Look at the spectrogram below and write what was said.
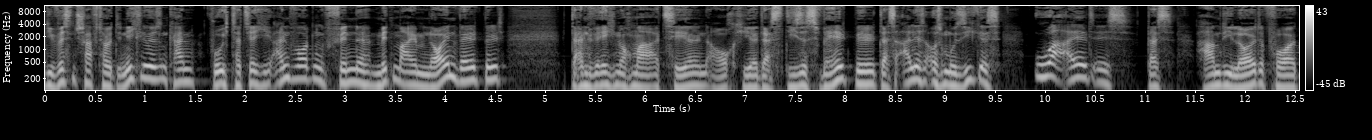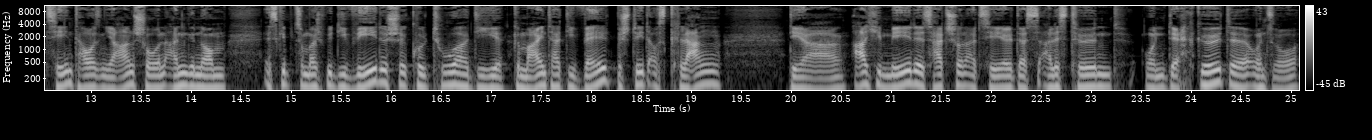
die Wissenschaft heute nicht lösen kann, wo ich tatsächlich Antworten finde mit meinem neuen Weltbild, dann werde ich nochmal erzählen auch hier, dass dieses Weltbild, das alles aus Musik ist, uralt ist. Das haben die Leute vor 10.000 Jahren schon angenommen. Es gibt zum Beispiel die vedische Kultur, die gemeint hat, die Welt besteht aus Klang. Der Archimedes hat schon erzählt, dass alles tönt und der Goethe und so.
